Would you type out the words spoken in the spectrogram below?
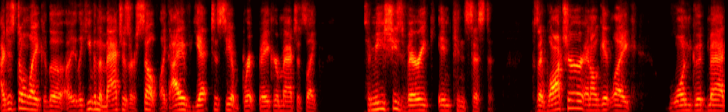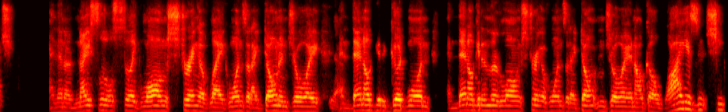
I just don't like the like even the matches herself. Like I have yet to see a Britt Baker match. It's like to me, she's very inconsistent because I watch her and I'll get like one good match and then a nice little like long string of like ones that I don't enjoy, Yeah. and then I'll get a good one, and then I'll get another long string of ones that I don't enjoy, and I'll go, why isn't she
